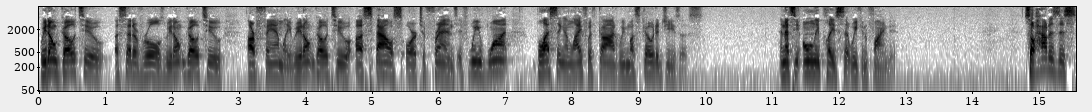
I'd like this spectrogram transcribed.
We don't go to a set of rules. We don't go to our family. We don't go to a spouse or to friends. If we want blessing and life with God, we must go to Jesus. And that's the only place that we can find it. So how does this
